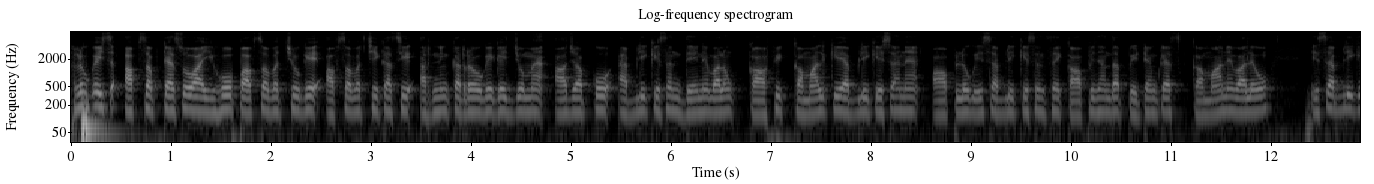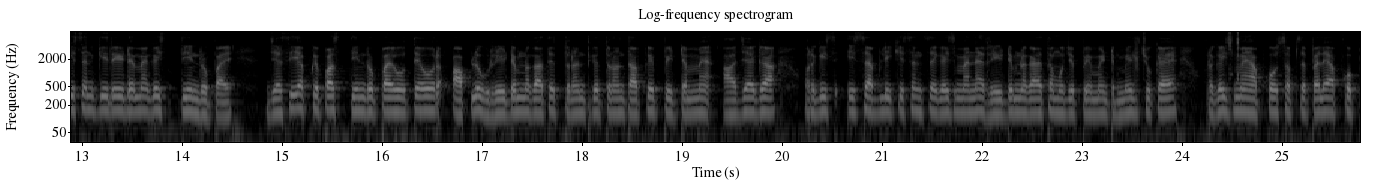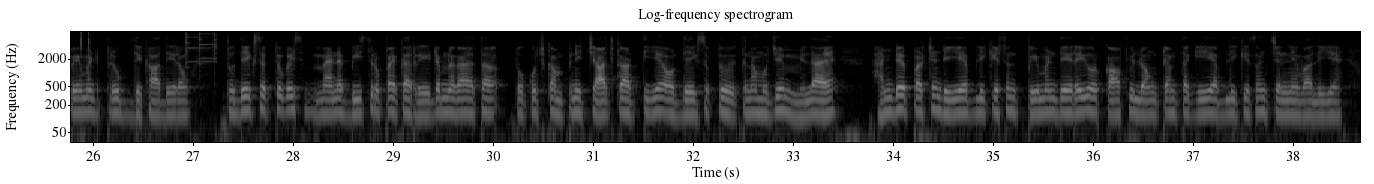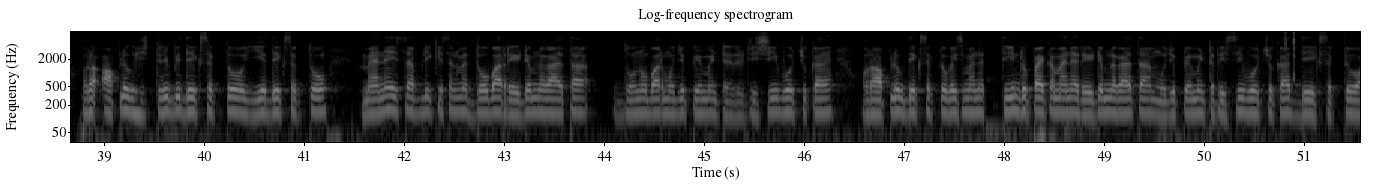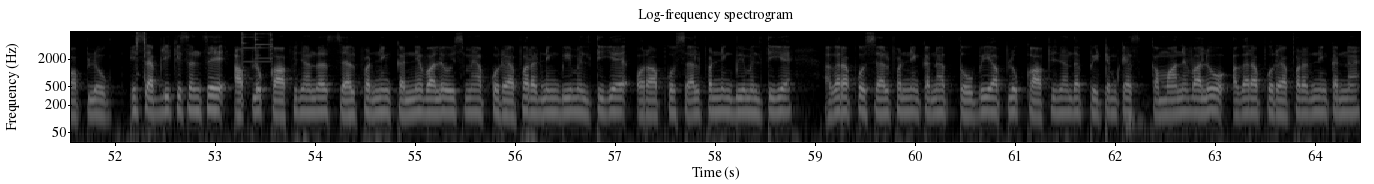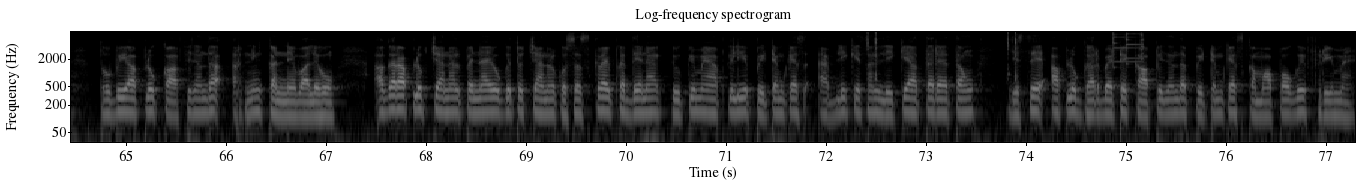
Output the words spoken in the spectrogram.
Hello guys आप सब कैसे हो? आई होप आप सब अच्छे होगे। आप सब अच्छी खासी अर्निंग कर रहे होगे गाइस जो मैं आज आपको एप्लीकेशन देने वाला हूँ। काफ़ी कमाल की एप्लीकेशन है। आप लोग इस एप्लीकेशन से काफ़ी ज़्यादा पेटीएम कैश कमाने वाले हो। इस एप्लीकेशन की रेडम है गई तीन रुपये जैसे ही आपके पास तीन रुपए होते हैं और आप लोग रेडम लगाते तुरंत के तुरंत आपके पेटीएम में आ जाएगा। और गई इस एप्लीकेशन से गई मैंने रेडम लगाया था, मुझे पेमेंट मिल चुका है। और गई मैं आपको सबसे पहले आपको पेमेंट प्रूफ दिखा दे रहा हूँ। तो देख सकते हो गई मैंने बीस रुपये का रेडम लगाया था तो कुछ कंपनी चार्ज काटती है और देख सकते हो इतना मुझे मिला है। हंड्रेड परसेंट ये एप्लीकेशन पेमेंट दे रही है और काफ़ी लॉन्ग टाइम तक ये एप्लीकेशन चलने वाली है। और आप लोग हिस्ट्री भी देख सकते हो, ये देख सकते हो, मैंने इस एप्लीकेशन में दो बार रेडियम लगाया था दोनों बार मुझे पेमेंट रिसीव हो चुका है और आप लोग देख सकते हो इस मैंने तीन रुपए का मैंने रेडियम लगाया था, मुझे पेमेंट रिसीव हो चुका है, देख सकते हो आप लोग। इस एप्लीकेशन से आप लोग काफ़ी ज़्यादा सेल्फ अर्निंग करने वाले हो, इसमें आपको रेफर अर्निंग भी मिलती है और आपको सेल्फ अर्निंग भी मिलती है। अगर आपको सेल्फ अर्निंग करना है तो भी आप लोग काफ़ी ज़्यादा पेटीएम कैश कमाने वाले हो। अगर आपको रेफर अर्निंग करना है तो भी आप लोग काफ़ी ज़्यादा अर्निंग करने वाले हो। अगर आप लोग चैनल पर नए होगे तो चैनल को सब्सक्राइब कर देना, क्योंकि मैं आपके लिए पेटीएम कैश एप्लीकेशन लेके आता रहता हूँ। जिससे आप लोग घर बैठे काफ़ी ज़्यादा पेटीएम कैश कमा पाओगे फ्री में।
